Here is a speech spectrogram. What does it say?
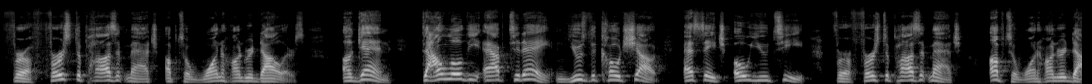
for a first deposit match up to $100. Again, Download the app today and use the code SHOUT, S H O U T, for a first deposit match up to $100.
